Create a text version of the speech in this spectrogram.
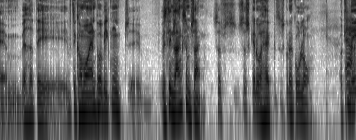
øh, hvad hedder det? Det kommer jo an på, hvilken... Øh, hvis det er en langsom sang, så, så, skal, du have, så skal du have gode lår. Og knæ. Ja.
